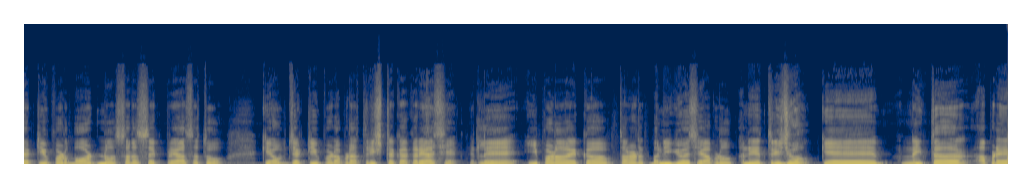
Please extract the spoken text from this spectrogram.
ઓબ્જેક્ટિવ પર બોર્ડનો સરસ એક પ્રયાસ હતો કે ઓબ્જેક્ટિવ પર આપણા ત્રીસ ટકા કર્યા છે. એટલે એ પણ એક સરળ બની ગયો છે આપણો. અને ત્રીજો કે નહીતર આપણે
